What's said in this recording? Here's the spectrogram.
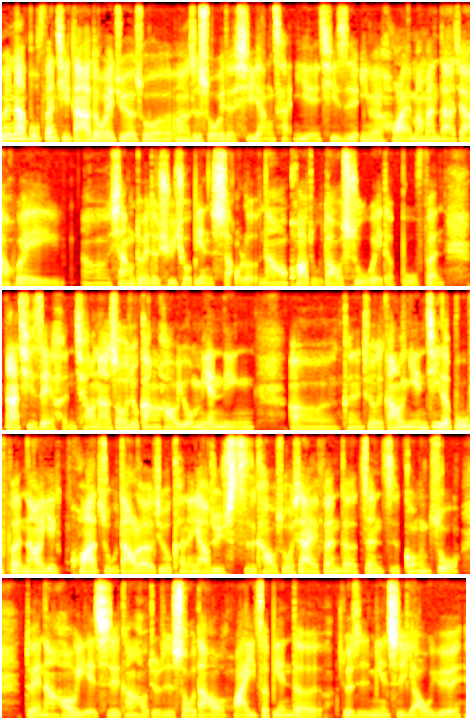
因为那部分其实大家都会觉得说，嗯，是所谓的夕阳产业。其实因为后来慢慢大家会，嗯，相对的需求变少了，然后跨足到数位的部分。那其实也很巧，那时候就刚好有面临，呃，可能就是刚好年纪的部分，然后也跨足到了，就可能要去思考说下一份的正职工作。对，然后也是刚好就是收到华裔这边的，就是面试邀约。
